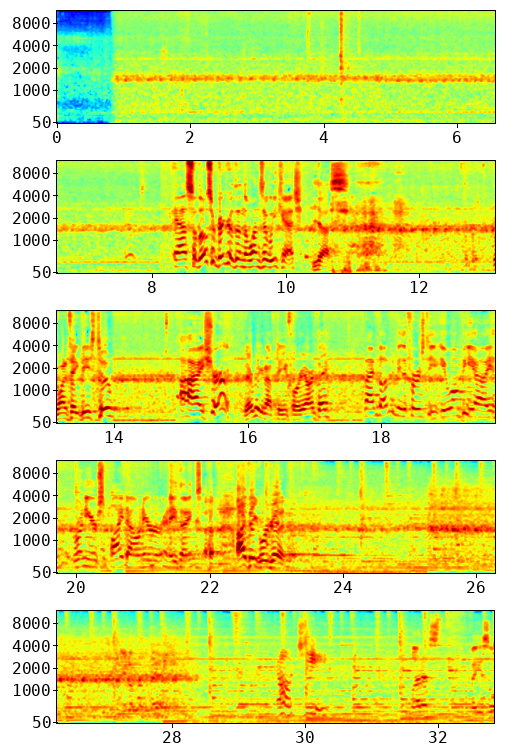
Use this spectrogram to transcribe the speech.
Yeah, so those are bigger than the ones that we catch. Yes. You want to take these two? Uh, sure. They're big enough to eat for you, aren't they? I'd love to be the first to. You won't be uh, running your supply down here or anything. So. I think we're good. Oh, gee. Lettuce, basil,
